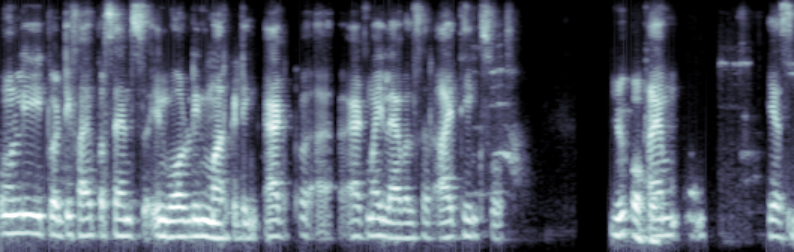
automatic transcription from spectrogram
only 25% involved in marketing at uh, at my level, sir. I think so. You okay? I am yes.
